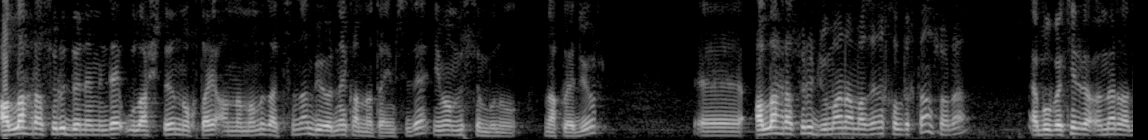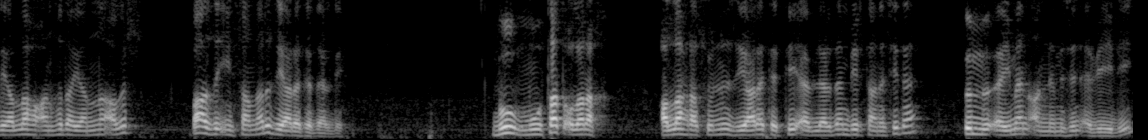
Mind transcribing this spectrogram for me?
Allah Resulü döneminde ulaştığı noktayı anlamamız açısından bir örnek anlatayım size. İmam Müslim bunu naklediyor. Ee, Allah Resulü cuma namazını kıldıktan sonra Ebu Bekir ve Ömer radıyallahu anh'ı da yanına alır. Bazı insanları ziyaret ederdi. Bu mutat olarak Allah Resulü'nün ziyaret ettiği evlerden bir tanesi de Ümmü Eymen annemizin eviydi.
